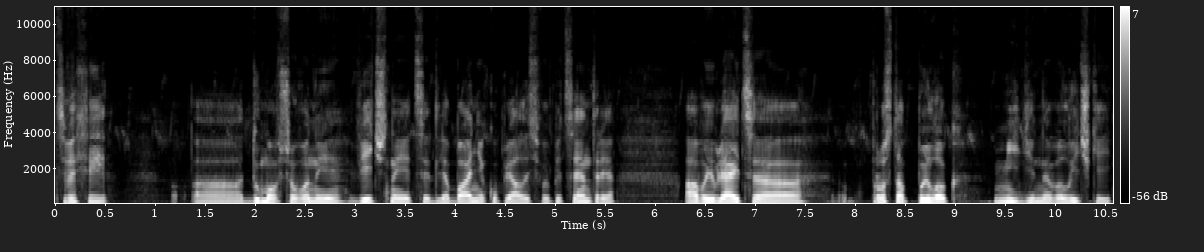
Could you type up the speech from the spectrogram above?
цвяхи. Думав, що вони вічні, це для бані куплялись в епіцентрі. А виявляється, просто пилок міді невеличкий,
